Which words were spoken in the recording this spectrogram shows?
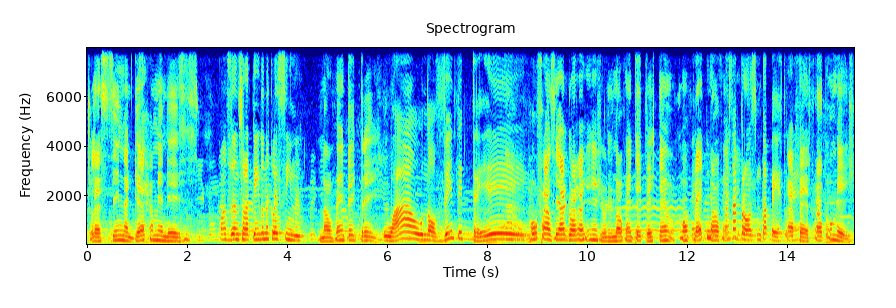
Clecina Guerra Menezes. Quantos anos a senhora tem, dona Clecina? 93. Uau, 93. Vou fazer agora em julho, 93. Tenho completo 90. Mas tá próximo, tá perto, Tá né? perto, falta um mês.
